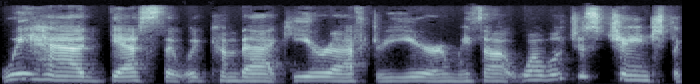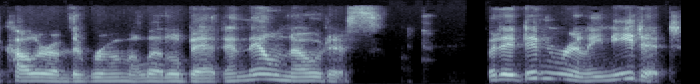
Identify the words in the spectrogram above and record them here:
we had guests that would come back year after year and we thought, well, we'll just change the color of the room a little bit and they'll notice but it didn't really need it.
